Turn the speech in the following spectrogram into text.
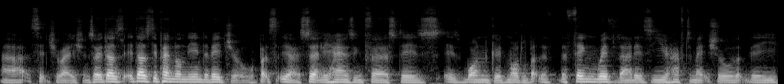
uh, situation. So it does it does depend on the individual, but you know, certainly housing first is is one good model. But the, the thing with that is you have to make sure that the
